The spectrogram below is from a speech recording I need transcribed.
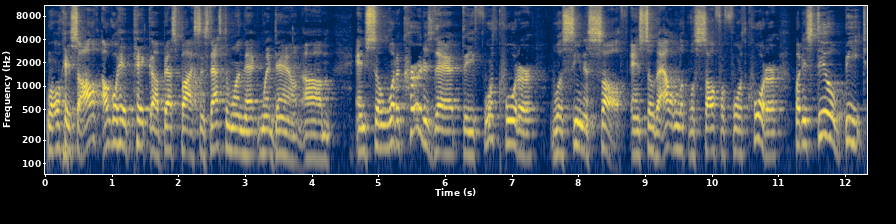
Well, okay, so I'll, I'll go ahead and pick uh, Best Buy since that's the one that went down. Um, and so what occurred is that the fourth quarter was seen as soft, and so the outlook was soft for fourth quarter, but it still beat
